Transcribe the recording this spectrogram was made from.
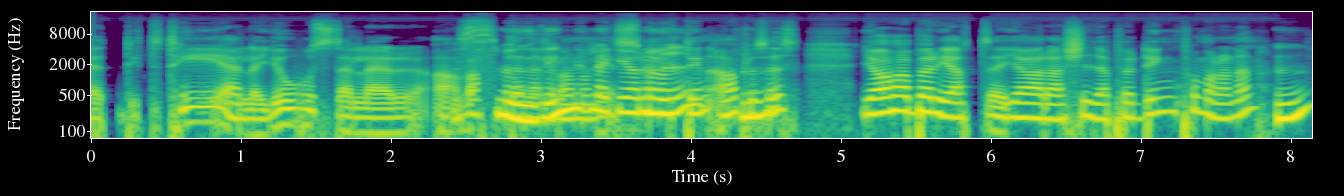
eh, ditt te eller juice eller ja, vatten. eller Smoothien vad man lägger jag. Smoothien, ja Mm. precis. Jag har börjat eh, göra chia-pudding på morgonen. Mm.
